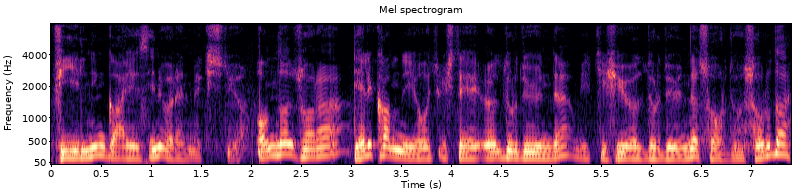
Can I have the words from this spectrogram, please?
fiilinin gayesini öğrenmek istiyor. Ondan sonra delikanlıyı işte öldürdüğünde, bir kişiyi öldürdüğünde sorduğu soru da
